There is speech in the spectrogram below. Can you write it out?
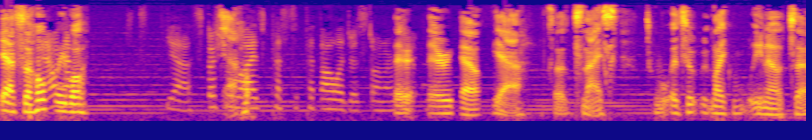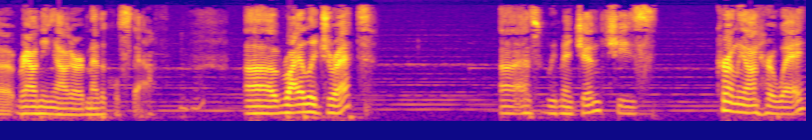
Yeah. So hopefully, we we'll yeah, specialized path- pathologist on our there. ship. There we go. Yeah. So it's nice. It's, it's like you know, it's uh, rounding out our medical staff. Uh, Ryla Drett, uh, as we mentioned, she's currently on her way.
